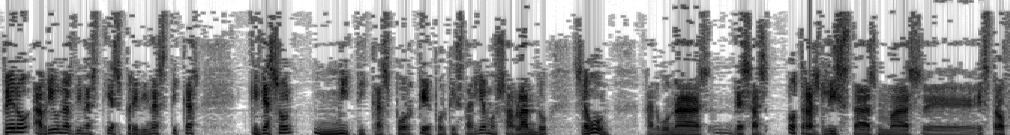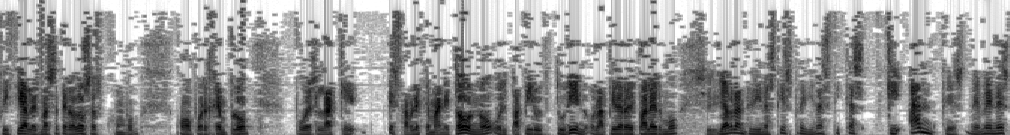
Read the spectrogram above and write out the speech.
pero habría unas dinastías predinásticas que ya son míticas. ¿Por qué? Porque estaríamos hablando, según algunas de esas otras listas más eh, extraoficiales, más heterodosas, como, como por ejemplo, pues la que establece Manetón, ¿no? o el papiro de Turín, o la piedra de Palermo, Sí. y hablan de dinastías predinásticas que antes de Menes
